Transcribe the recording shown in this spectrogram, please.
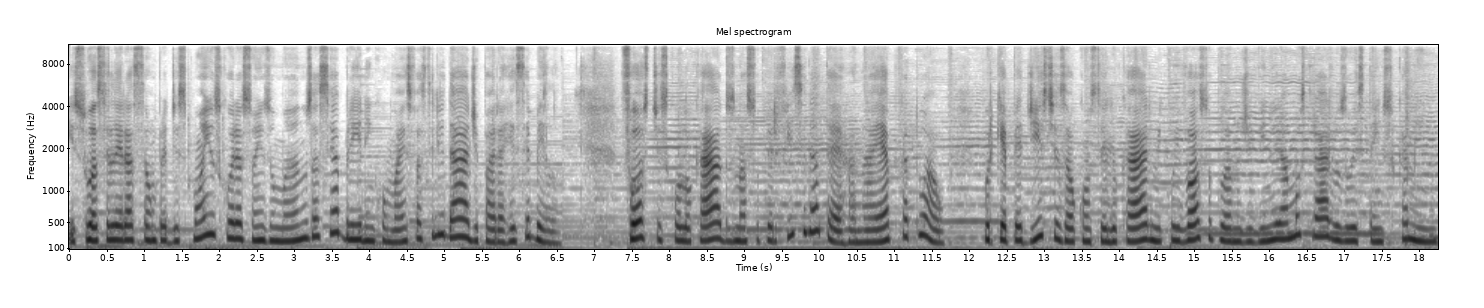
e sua aceleração predispõe os corações humanos a se abrirem com mais facilidade para recebê-la. Fostes colocados na superfície da terra na época atual, porque pedistes ao conselho kármico e vosso plano divino irá mostrar-vos o extenso caminho.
